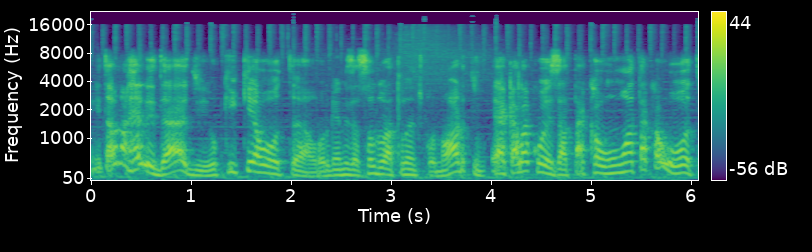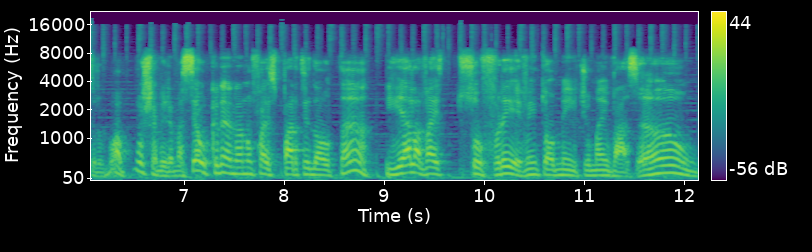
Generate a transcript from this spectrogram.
Então, na realidade, o que, que é a OTAN? A Organização do Atlântico Norte é aquela coisa ataca um, ataca o outro. Bom, puxa vida, mas se a Ucrânia não faz parte da OTAN e ela vai sofrer eventualmente uma invasão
